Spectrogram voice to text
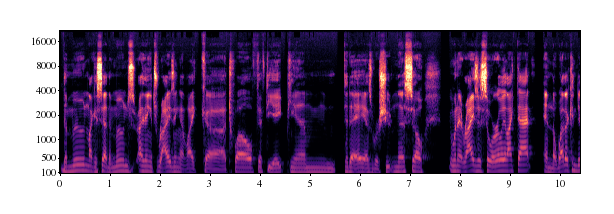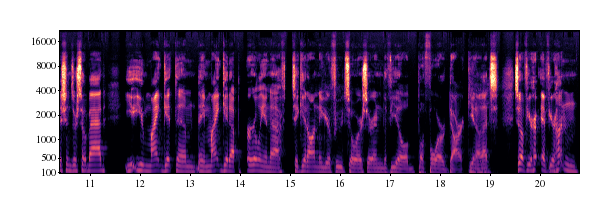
the moon, like I said, the moon's I think it's rising at like uh 12 58 p.m. today as we're shooting this. So when it rises so early like that and the weather conditions are so bad, you you might get them, they might get up early enough to get onto your food source or in the field before dark. You know, Mhm. that's so if you're if you're hunting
